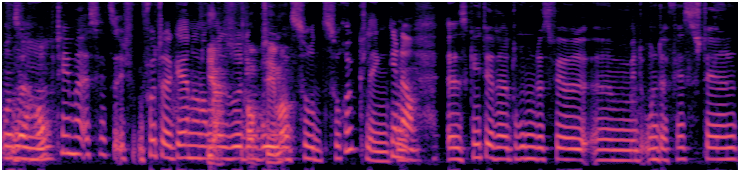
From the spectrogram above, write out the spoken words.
unser Hauptthema ist jetzt, ich würde da gerne noch Ja, mal so den Hauptthema. Bogen zu, zurücklenken. Genau. Es geht ja darum, dass wir ähm, mitunter feststellen,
